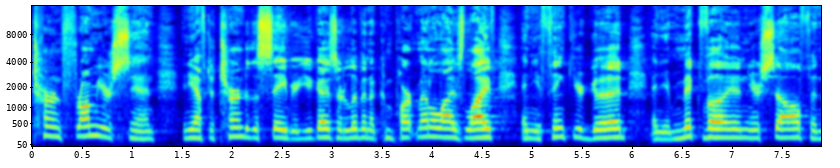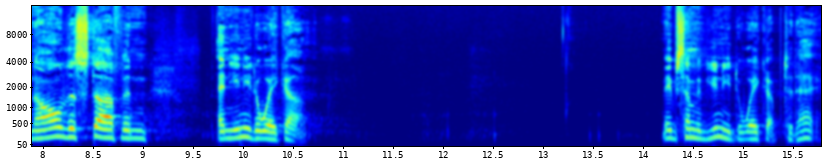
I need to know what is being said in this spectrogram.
turn from your sin and you have to turn to the Savior. You guys are living a compartmentalized life and you think you're good and you're in yourself and all of this stuff, and, and you need to wake up. Maybe some of you need to wake up today.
